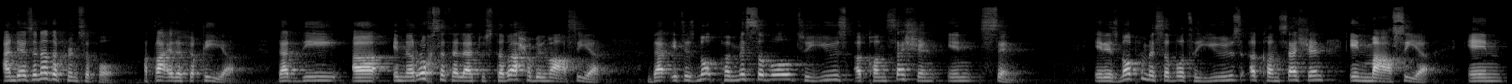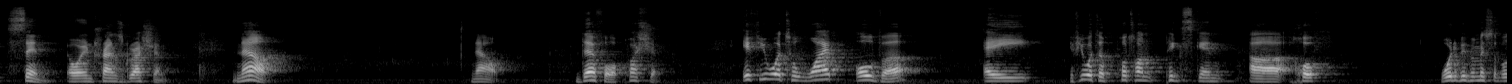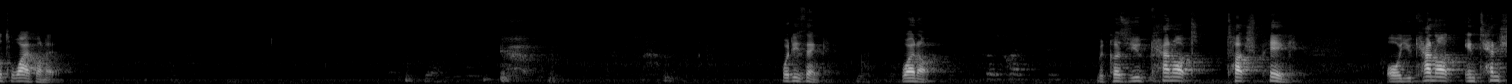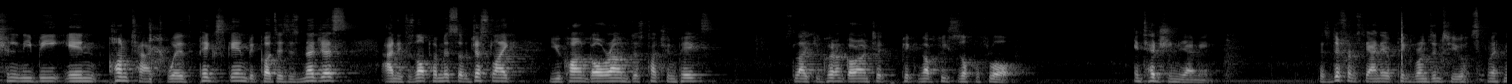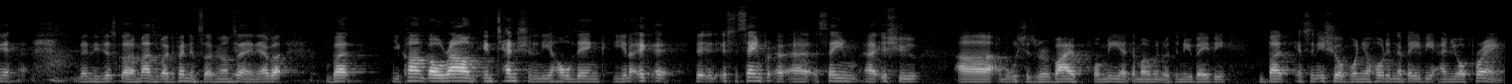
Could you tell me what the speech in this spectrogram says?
And there's another principle, a qaida fiqhiyya, that the in the rukhsata la tustabahu bil that it is not permissible to use a concession in sin. It is not permissible to use a concession in ma'asiyah, in sin or in transgression. Now, now, therefore, question. If you were to wipe over a, if you were to put on pigskin uh, khuf, would it be permissible to wipe on it? What do you think? Why not? Because you cannot touch pig, or you cannot intentionally be in contact with pig skin because it is najas and it is not permissible. Just like you can't go around just touching pigs, it's like you couldn't go around t- picking up pieces off the floor. Intentionally, I mean. There's a difference. Yeah, I know a pig runs into you or something. Yeah, then you just got a man's to defend himself. You know what I'm saying? Yeah, but but you can't go around intentionally holding. You know, it, it, it's the same uh, uh, same uh, issue, uh, which is revived for me at the moment with the new baby. But it's an issue of when you're holding the baby and you're praying,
